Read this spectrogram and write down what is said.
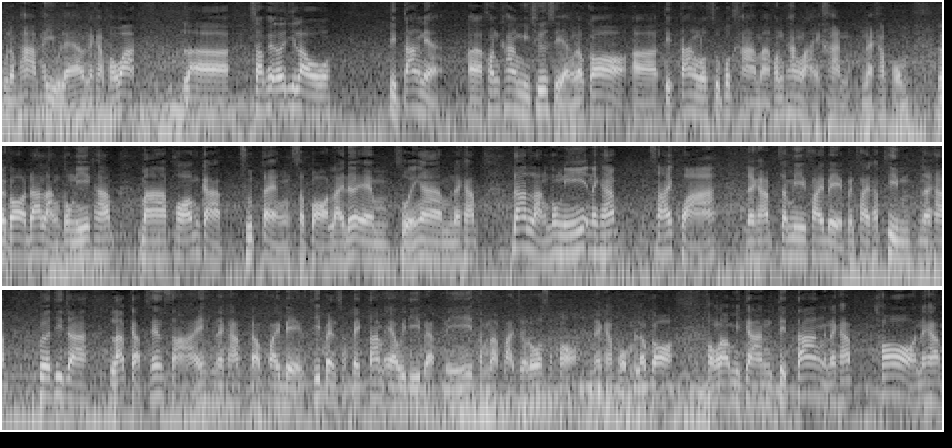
คุณภาพให้อยู่แล้วนะครับเพราะว่าซัพพลายเออร์ที่เราติดตั้งเนี่ย ค่อนข้างมีชื่อเสียง แล้วก็ติดตั้งรถซูเปอร์คาร์มาค่อนข้างหลายคันนะครับผมแล้วก็ด้านหลังตรงนี้ครับมาพร้อมกับชุดแต่งสปอร์ตไ i เดอร์เอ็มสวยงามนะครับด้านหลังตรงนี้นะครับซ้ายขวานะครับจะมีไฟเบรกเป็นไฟทับทิมนะครับเพื่อที่จะรับกับเส้นสายนะครับกับไฟเบรกที่เป็นสเปกตรัม LED แบบนี้สำหรับ p a เจโร่สปอร์ตนะครับผมแล้วก็ของเรามีการติดตั้งนะครับท่อนะครับ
